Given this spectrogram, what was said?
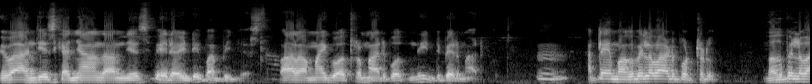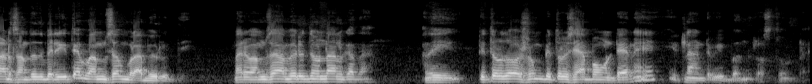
వివాహం చేసి కన్యాదానం చేసి వేరే ఇంటికి పంపించేస్తారు. వాళ్ళ అమ్మాయి గోత్రం మారిపోతుంది ఇంటి పేరు మారిపోతుంది. అట్లే మగపిల్లవాడు పుట్టడు. మగపిల్లవాడు సంతతి పెరిగితే వంశం అభివృద్ధి. మరి వంశం అభివృద్ధి ఉండాలి కదా. అది పితృదోషం పితృశాపం ఉంటేనే ఇట్లాంటివి ఇబ్బందులు వస్తూ ఉంటాయి.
